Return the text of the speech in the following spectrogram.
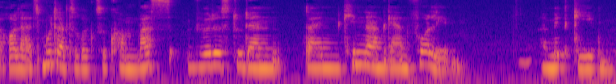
Rolle als Mutter zurückzukommen. Was würdest du denn deinen Kindern gern vorleben, mitgeben?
